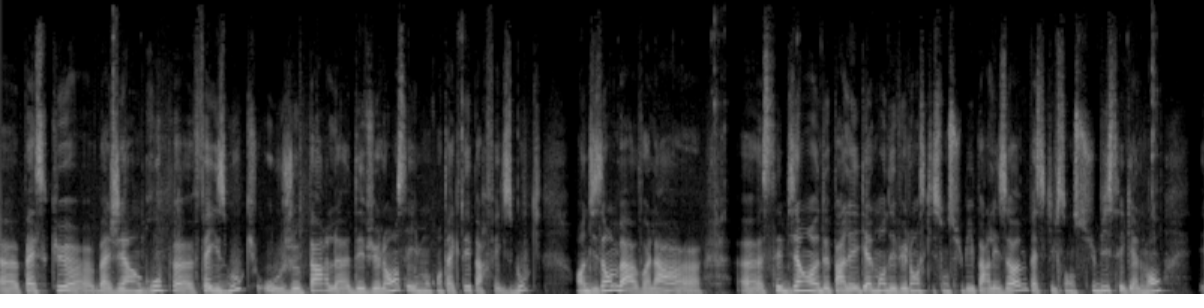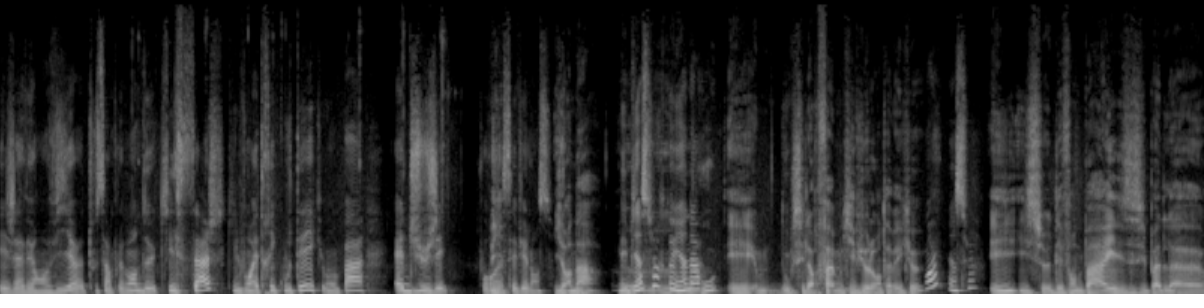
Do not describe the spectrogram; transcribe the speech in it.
euh, parce que euh, bah, j'ai un groupe Facebook où je parle des violences et ils m'ont contacté par Facebook en disant bah voilà, euh, c'est bien de parler également des violences qui sont subies par les hommes parce qu'ils en subissent également et j'avais envie tout simplement de qu'ils sachent qu'ils vont être écoutés et qu'ils vont pas être jugés pour euh, ces violences. Il y en a. euh, Mais bien sûr qu'il y en a. Et euh, donc, c'est leur femme qui est violente avec eux. Oui, bien sûr. Et ils se défendent pas, ils essaient pas de la.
